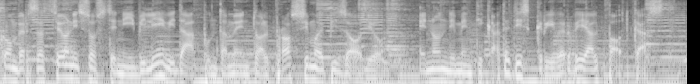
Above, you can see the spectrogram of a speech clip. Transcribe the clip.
Conversazioni Sostenibili vi dà appuntamento al prossimo episodio e non dimenticate di iscrivervi al podcast.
